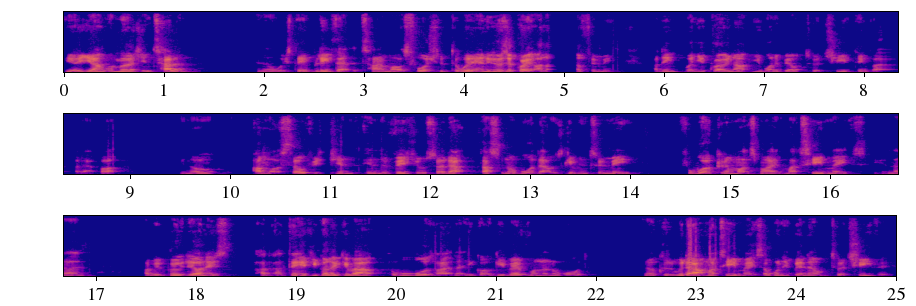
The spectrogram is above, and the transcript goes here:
you're a young emerging talent, you know, which they believed at the time, I was fortunate to win it. And it was a great honor for me. I think when you're growing up, you want to be able to achieve things like that. But, you know, I'm not a selfish individual. So that that's an award that was given to me for working amongst my, my teammates. You know, and I'll be brutally honest. I, I think if you're going to give out awards like that, you've got to give everyone an award. You know, because without my teammates, I wouldn't have been able to achieve it.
